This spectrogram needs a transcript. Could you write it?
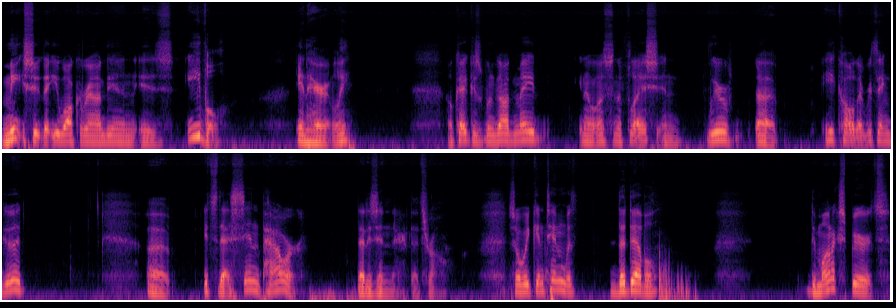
meat suit that you walk around in is evil inherently. Okay, because when God made, you know, us in the flesh and we're, uh, He called everything good. Uh, it's that sin power that is in there that's wrong. So we contend with the devil, demonic spirits,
